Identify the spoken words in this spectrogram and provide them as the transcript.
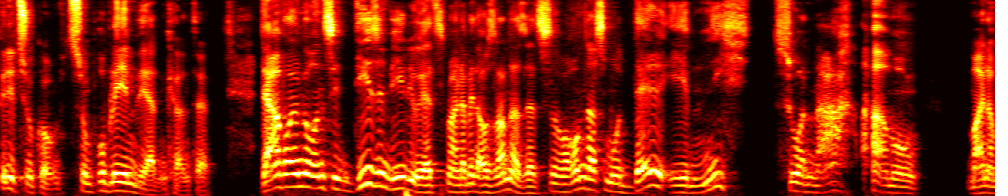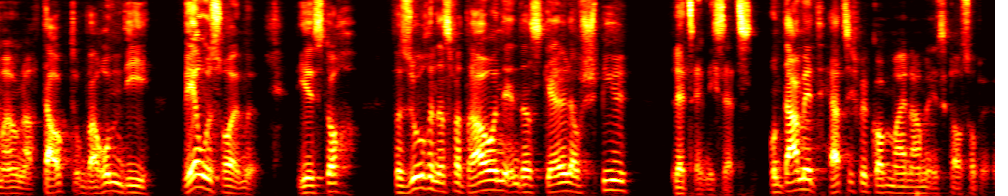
für die Zukunft zum Problem werden könnte. Da wollen wir uns in diesem Video jetzt mal damit auseinandersetzen, warum das Modell eben nicht zur Nachahmung meiner Meinung nach taugt und warum die Währungsräume, die es doch versuchen, das Vertrauen in das Geld aufs Spiel letztendlich setzen. Und damit herzlich willkommen, mein Name ist Klaus Hoppe.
